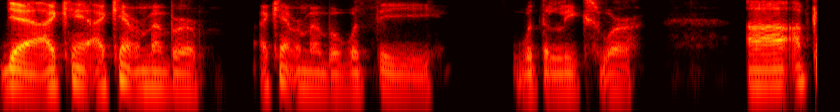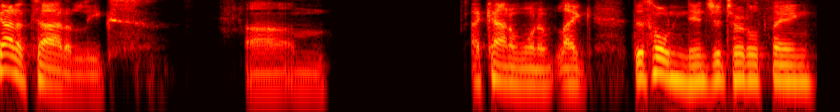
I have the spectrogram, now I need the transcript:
yeah, I can't, I can't remember, I can't remember what the what the leaks were. Uh, I'm kind of tired of leaks. Um, I kind of want to like this whole Ninja Turtle thing,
